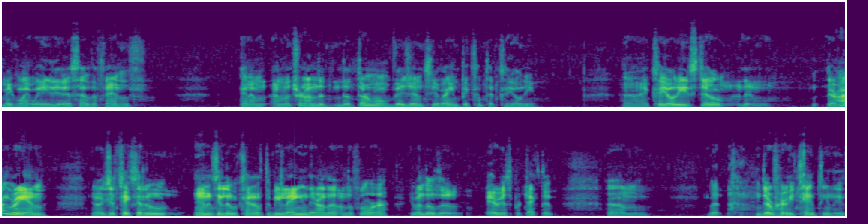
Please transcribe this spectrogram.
make my way to the other side of the fence. And I'm I'm gonna turn on the the thermal vision and see if I can pick up that coyote. Uh, coyote still they're hungry and you know it just takes a little innocent little calf to be laying there on the on the floor, even though the area is protected. Um, but they're very tempting. These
